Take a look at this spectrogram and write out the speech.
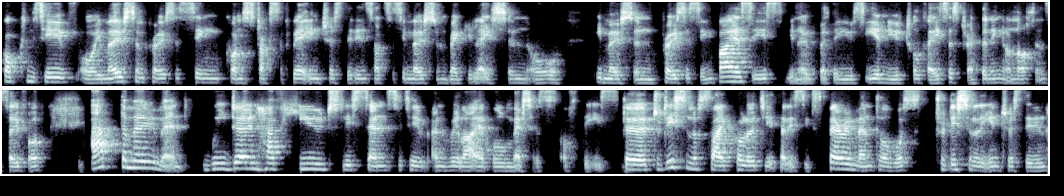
cognitive or emotion processing constructs that we're interested in, such as emotion regulation or emotion processing biases, you know, whether you see a neutral face as threatening or not, and so forth. At the moment, we don't have hugely sensitive and reliable measures of these. The tradition of psychology that is experimental was traditionally interested in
